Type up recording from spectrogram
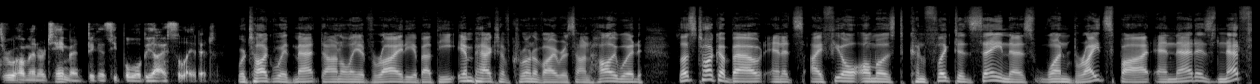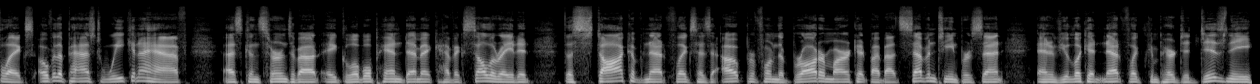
through home entertainment because people will be isolated. We're talking with Matt Donnelly at Variety about the impact of coronavirus on Hollywood. Let's talk about, and it's, I feel almost conflicted saying this, one bright spot, and that is Netflix. Over the past week and a half, as concerns about a global pandemic have accelerated, the stock of Netflix has outperformed the broader market by about 17%. And if you look at Netflix compared to Disney,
